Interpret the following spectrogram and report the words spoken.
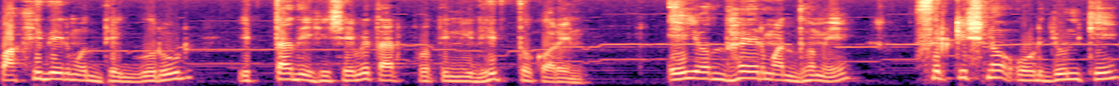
পাখিদের মধ্যে গরুর ইত্যাদি হিসেবে তার প্রতিনিধিত্ব করেন। এই অধ্যায়ের মাধ্যমে শ্রীকৃষ্ণ অর্জুনকে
